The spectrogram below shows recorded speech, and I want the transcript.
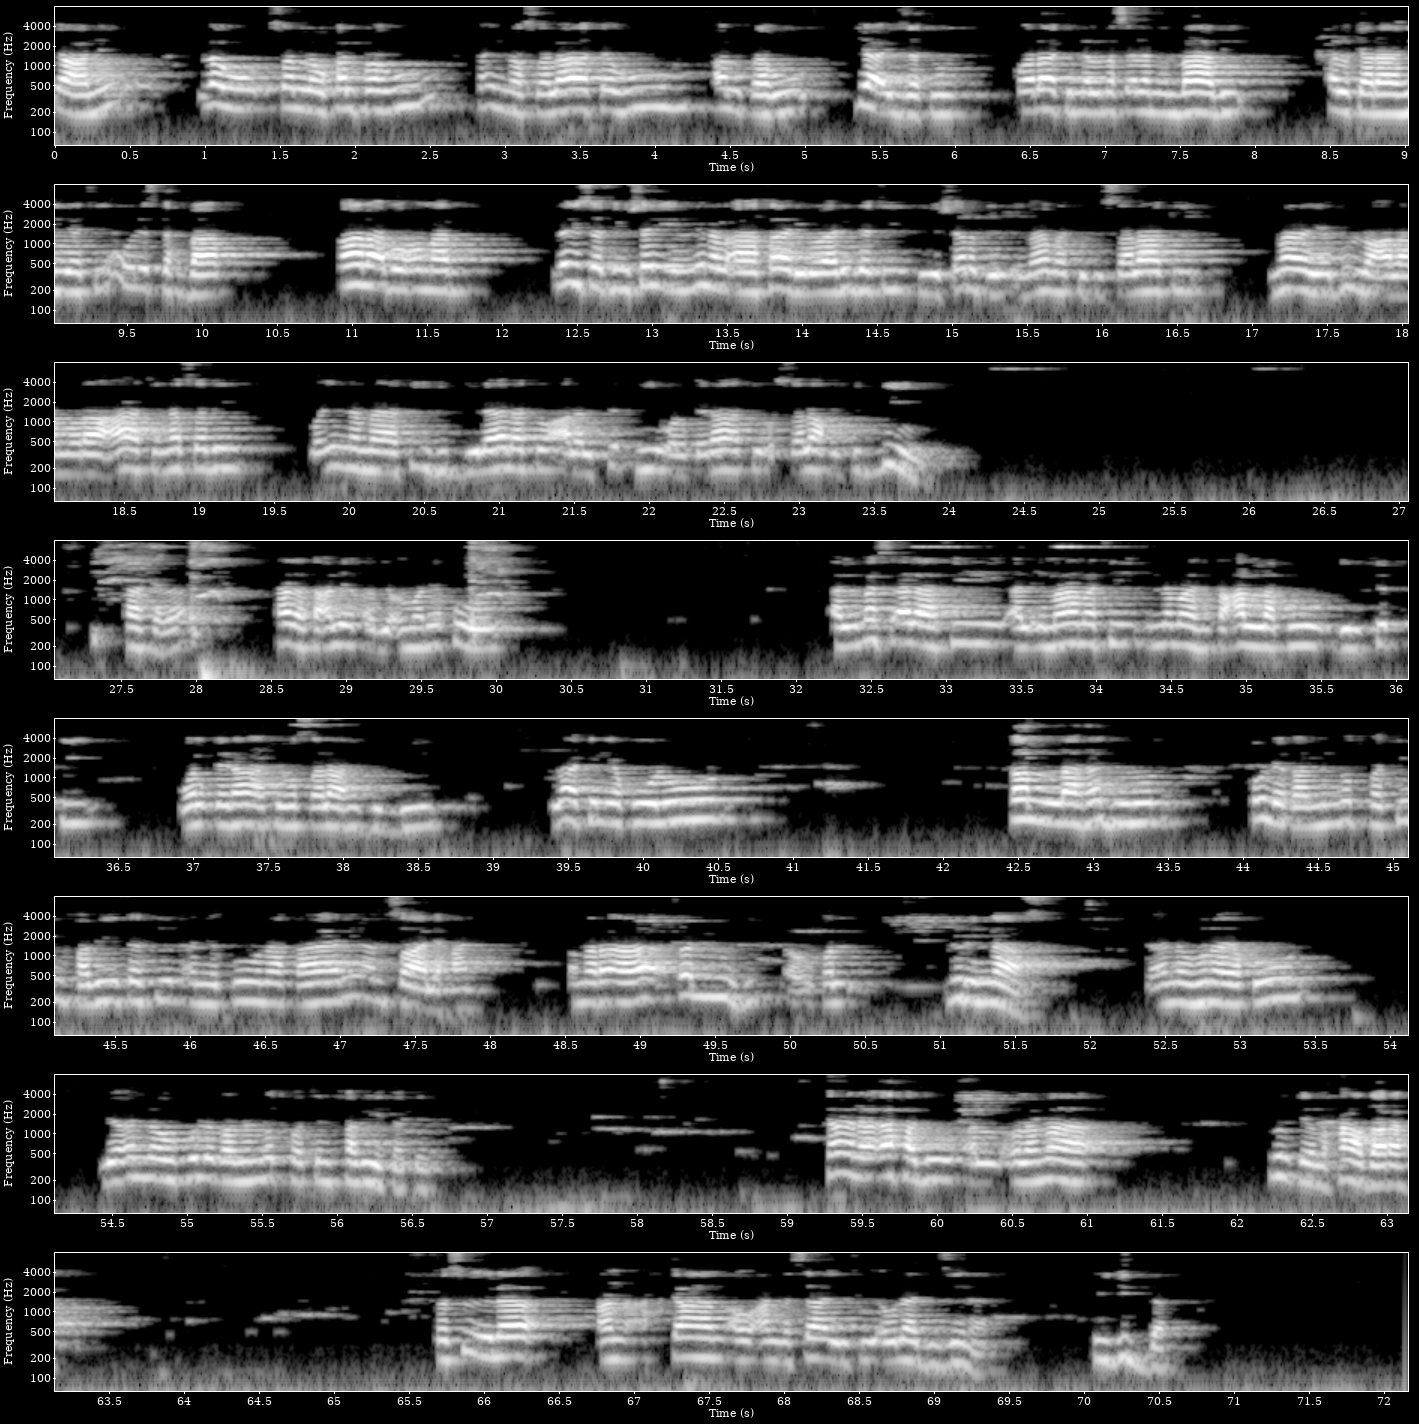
yani low sallow khalfahu faina salaatahu khalfahu jaa'izatun walakin almas'ala min baabi alkaraahiyati aw alistixbaab qaala abu cumar laysa fii shayin min alaahaari alwaaridati fii shardi alimaamati bisalaati maa yadullu calaa muraacaati nasabin وإنما فيه الدلالة على الفقه والقراءة والصلاح في الدين هكذا هذا تعليق أبي عمر يقول المسألة في الإمامة إنما تتعلق بالفقه والقراءة والصلاح في الدين لكن يقولون قل رجل خلق من نطفة خبيثة أن يكون قارئا صالحا فمن رأى فليوجد أو فليري الناس لأنه هنا يقول لأنه خلق من نطفة خبيثة كان أحد العلماء يلقي محاضرة فسئل عن أحكام أو عن مسائل في أولاد الزنا في جدة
